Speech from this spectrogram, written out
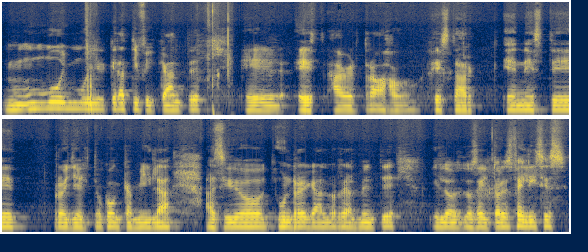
muy, muy gratificante eh, haber trabajado, estar en este proyecto con Camila ha sido un regalo realmente y los, editores felices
